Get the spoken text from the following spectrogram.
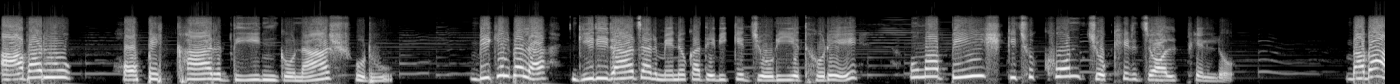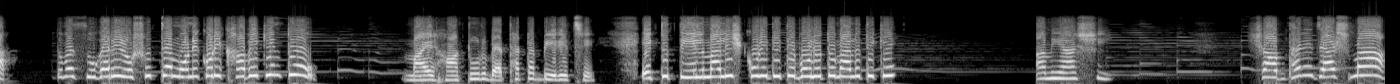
আবারও অপেক্ষার দিন গোনা শুরু। বিকেলবেলা গিরিরাজ আর মেনকা দেবীকে জড়িয়ে ধরে উমা বেশ কিছুক্ষণ চোখের জল ফেলল। বাবা, তোমার সুগারের ওষুধটা মনে করে খাবে কিন্তু। মায়ের হাঁটুর ব্যথাটা বেড়েছে। একটু তেল মালিশ করে দিতে বলো তো মালতীকে। আমি আসি। সাবধানে যাস, মা।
